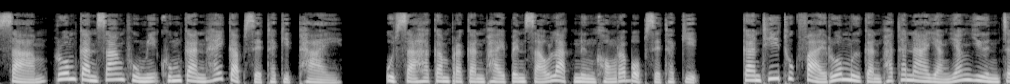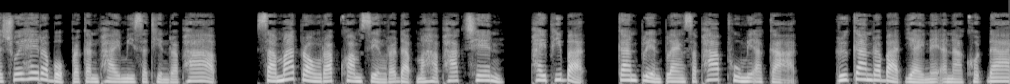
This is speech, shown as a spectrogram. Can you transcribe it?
3. ร่วมกันสร้างภูมิคุ้มกันให้กับเศรษฐกิจไทย อุตสาหกรรมประกันภัยเป็นเสาหลักหนึ่งของระบบเศรษฐกิจ การที่ทุกฝ่ายร่วมมือกันพัฒนาอย่างยั่งยืน จะช่วยให้ระบบประกันภัยมีเสถียรภาพ สามารถรองรับความเสี่ยงระดับมหาภาคเช่น ภัยพิบัติ การเปลี่ยนแปลงสภาพภูมิอากาศ หรือการระบาดใหญ่ในอนาคตได้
